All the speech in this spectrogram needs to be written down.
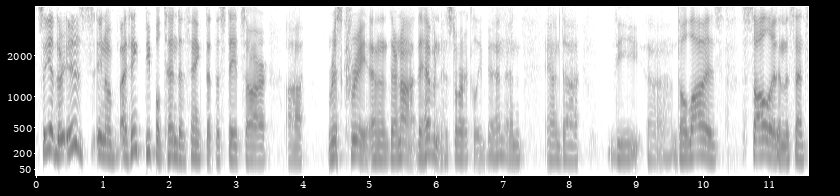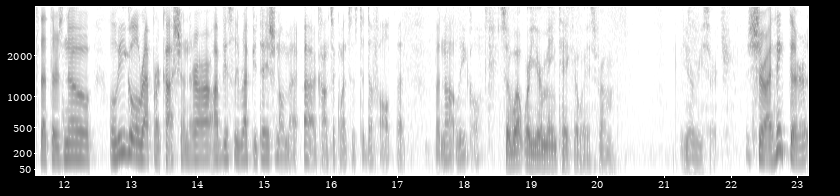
So yeah, there is, you know, I think people tend to think that the states are uh, risk free, and they're not. They haven't historically been, and and uh, the uh, the law is solid in the sense that there's no legal repercussion. There are obviously reputational uh, consequences to default, but but not legal. So, what were your main takeaways from your research? Sure, I think they're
